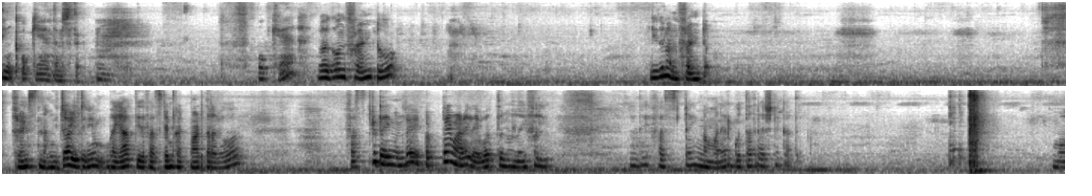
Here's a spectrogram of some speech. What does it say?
ಥಿಂಕ್ ಓಕೆ ಅಂತ ಅನಿಸುತ್ತೆ ಓಕೆ ಇವಾಗ ಒಂದು ಫ್ರಂಟು ಇದು ನನ್ನ ಫ್ರಂಟು ಫ್ರೆಂಡ್ಸ್ ನಂಗೆ ನಿಜ ಹೇಳ್ತೀನಿ, ಭಯ ಆಗ್ತಿದೆ ಫಸ್ಟ್ ಟೈಮ್ ಕಟ್ ಮಾಡ್ತಾರದು. ಫಸ್ಟ್ ಟೈಮ್ ಅಂದರೆ ಕಟ್ಟೇ ಮಾಡಿಲ್ಲ ಯಾವತ್ತು ಲೈಫಲ್ಲಿ ಇದೇ ಫಸ್ಟ್ ಟೈಮ್ ನಮ್ಮ ಮನೆಯವ್ರಿಗೆ ಗೊತ್ತಾದರೆ ಅಷ್ಟೇ ಕತೆ. ಮಾ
